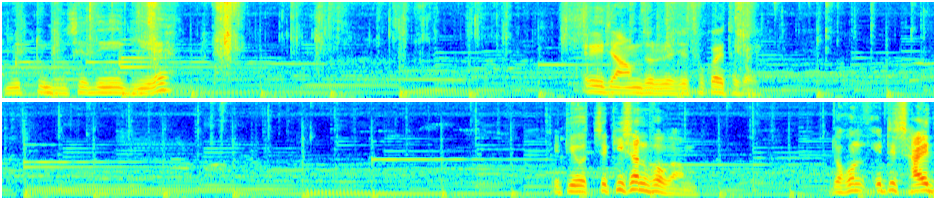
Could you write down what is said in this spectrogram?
আমি। একটু নিচে দিয়ে গিয়ে এই যে আম ধরে রয়েছে, থোকায় থোকায়। এটি হচ্ছে কিষান ভোগ আম যখন এটি সাইজ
